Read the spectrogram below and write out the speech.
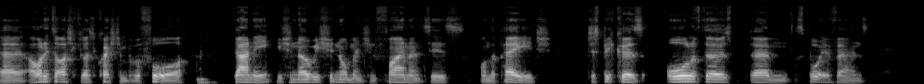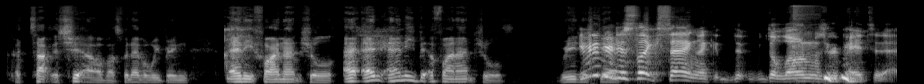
uh, I wanted to ask you guys a question, but before Danny, you should know we should not mention finances on the page, just because all of those um, sporting fans attack the shit out of us whenever we bring any financial, any, any bit of financials. We Even if you're just like saying like the, the loan was repaid today,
